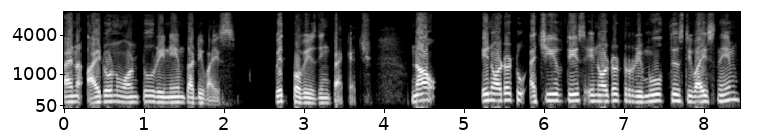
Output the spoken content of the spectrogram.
and i don't want to rename the device with provisioning package. Now in order to achieve this in order to remove this device name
